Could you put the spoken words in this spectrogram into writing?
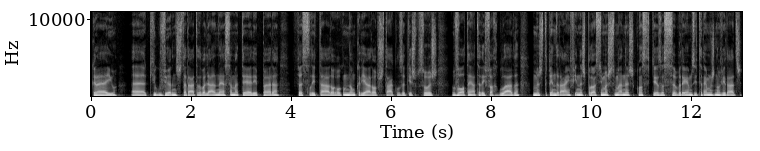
Creio uh, que o governo estará a trabalhar nessa matéria para facilitar ou não criar obstáculos a que as pessoas voltem à tarifa regulada, mas dependerá, enfim, nas próximas semanas com certeza saberemos e teremos novidades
